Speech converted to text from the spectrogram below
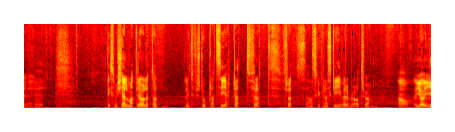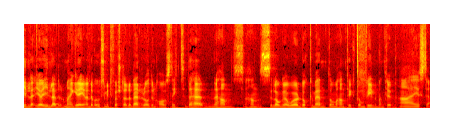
eh, Liksom källmaterialet tar lite för stor plats i hjärtat för att, för att han ska kunna skriva det bra tror jag. Ja, jag, gillar, jag gillade de här grejerna. Det var också mitt första Rebellradion avsnitt. Det här när hans, hans långa Word-dokument om vad han tyckte om filmen typ. Ja, just det.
